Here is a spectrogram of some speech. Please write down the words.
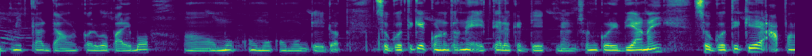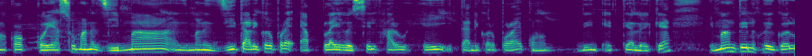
এডমিট কাৰ্ড ডাউনলোড কৰিব পাৰিব অমুক অমুক অমুক ডেটত চ' গতিকে কোনো ধৰণৰ এতিয়ালৈকে ডেট মেনশ্যন কৰি দিয়া নাই। চ' গতিকে আপোনালোকক কৈ আছোঁ মানে যিমান মানে যি তাৰিখৰ পৰা এপ্লাই হৈছিল আৰু সেই তাৰিখৰ পৰাই কোনো দিন এতিয়ালৈকে ইমান দিন হৈ গ'ল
